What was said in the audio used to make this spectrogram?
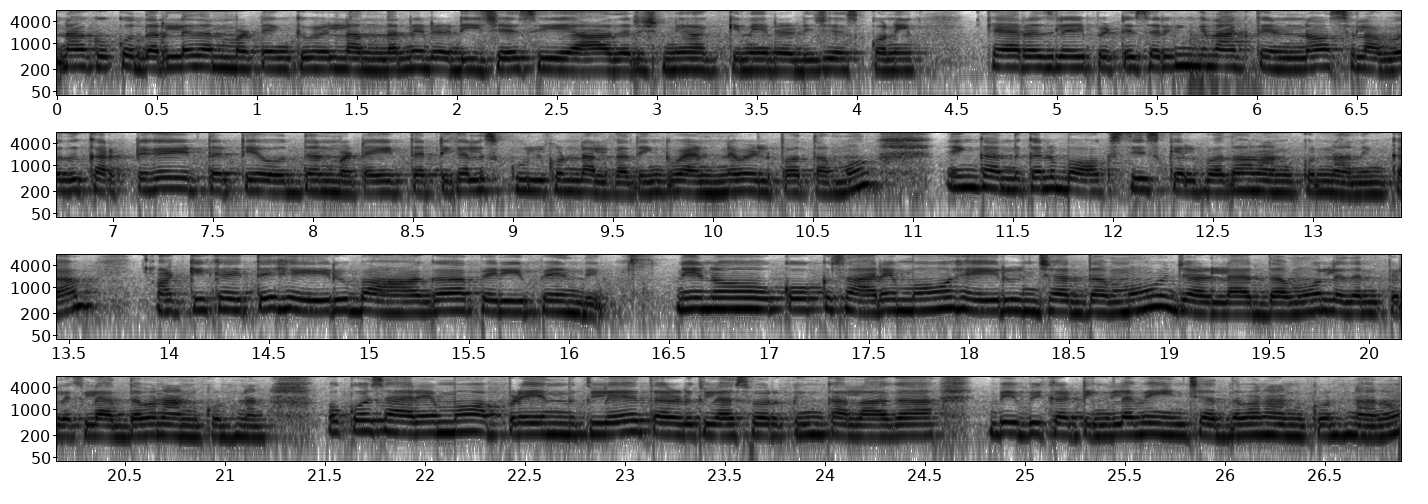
నాకు కుదరలేదనమాట ఇంక వీళ్ళందరినీ రెడీ చేసి ఆదర్శిని అక్కిని రెడీ చేసుకొని క్యారేజ్లో అవి పెట్టేసరికి ఇంక నాకు తినడం అసలు అవ్వదు. కరెక్ట్గా ఎయిట్ థర్టీ అవుద్ది అనమాట ఎయిట్ థర్టీ కల్లా స్కూల్కి ఉండాలి కదా. ఇంక వెంటనే వెళ్ళిపోతాము. ఇంక అందుకని బాక్స్ తీసుకెళ్ళిపోదాం అని అనుకున్నాను ఇంకా. అక్కికి అయితే హెయిర్ బాగా పెరిగిపోయింది. నేను ఒక్కొక్కసారి ఏమో హెయిర్ ఉంచేద్దాము జడలేద్దాము లేదంటే పిలకలేద్దాం చేద్దామని అనుకుంటున్నాను. ఒక్కోసారి ఏమో అప్పుడే ఎందుకులే థర్డ్ క్లాస్ వరకు ఇంకా అలాగా బేబీ కటింగ్లా వేయించేద్దామని అనుకుంటున్నాను.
